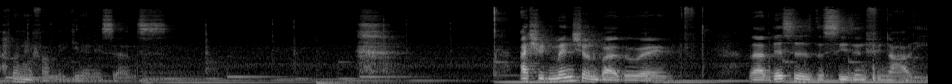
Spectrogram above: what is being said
I don't know if I'm making any sense. I should mention, by the way, that this is the season finale.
